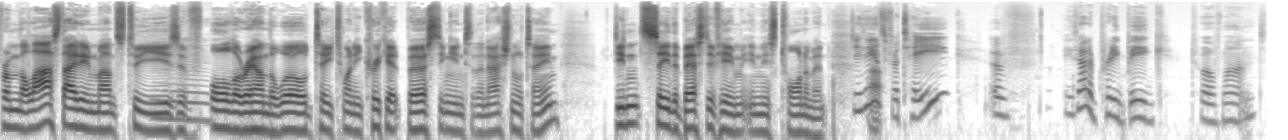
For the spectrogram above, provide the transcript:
from the last 18 months, two years mm. of all around the world T20 cricket bursting into the national team. Didn't see the best of him in this tournament. Do you think uh, it's fatigue? Of he's had a pretty big 12 months.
